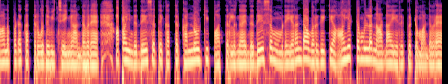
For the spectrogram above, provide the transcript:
காணப்பட கத்தர் உதவி செய்யுங்க ஆண்டவரே. அப்பா இந்த தேசத்தை கத்தர் கண்ணோக்கி பார்த்துருலுங்க இந்த இந்த தேசம் உம்முடைய இரண்டாம் வருகைக்கு ஆயத்தமுள்ள நாடாக இருக்கட்டும் ஆண்டவரே.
